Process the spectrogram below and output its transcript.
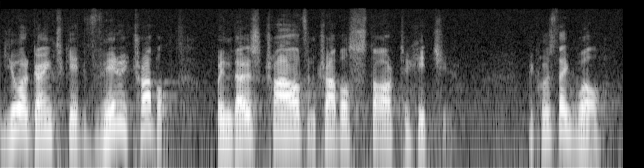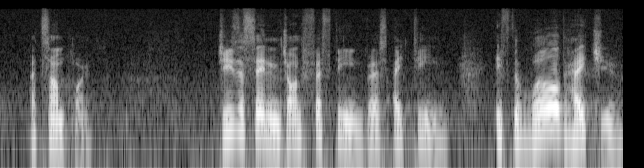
you are going to get very troubled when those trials and troubles start to hit you. Because they will at some point. Jesus said in John 15, verse 18, if the world hate you,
